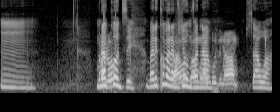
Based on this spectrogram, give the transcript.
Mm. Murakoze. Bariko baravyumva nabo. sawa.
